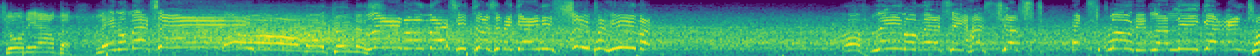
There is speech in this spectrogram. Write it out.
Jordi Alba, Lionel Messi! Oh my goodness! Lionel Messi does it again. He's superhuman. Oh. Lionel Messi has just exploded La Liga into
